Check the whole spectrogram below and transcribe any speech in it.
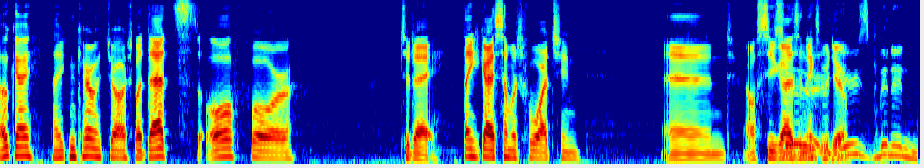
Okay, now you can carry on with Josh. But that's all for today. Thank you guys so much for watching, and I'll see you guys in the next video. You're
